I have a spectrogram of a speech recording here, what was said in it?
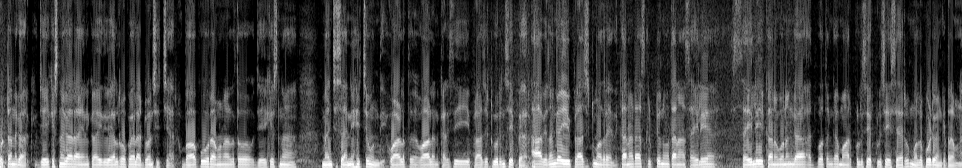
పుట్టన్న గారికి. జయకృష్ణ గారు ఆయనకు ఐదు వేల రూపాయలు అడ్వాన్స్ ఇచ్చారు. బాపు రమణాలతో జయకృష్ణ మంచి సన్నిహిత్యం ఉంది. వాళ్ళతో వాళ్ళని కలిసి ఈ ప్రాజెక్ట్ గురించి చెప్పారు. ఆ విధంగా ఈ ప్రాజెక్ట్ మొదలైంది. కన్నడ స్క్రిప్ట్ను తన శైలి శైలికి అనుగుణంగా అద్భుతంగా మార్పులు చేర్పులు చేశారు ముల్లపూడి వెంకటరమణ.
